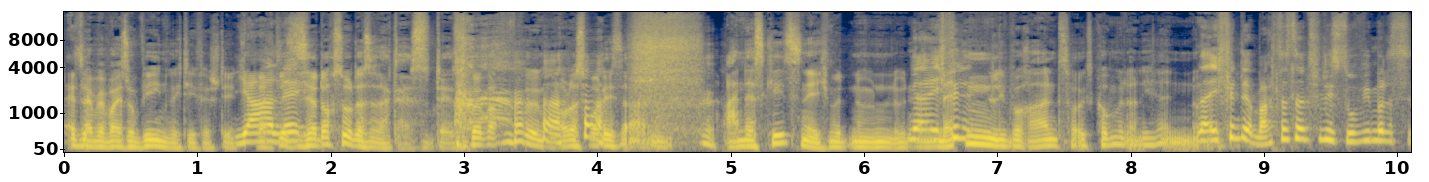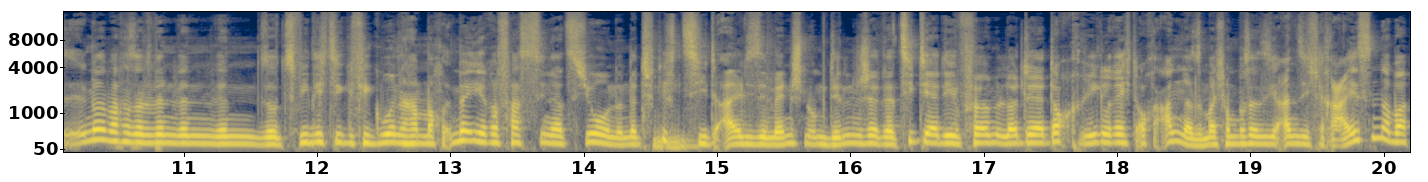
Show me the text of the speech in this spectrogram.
also ja, wer weiß, ob wir ihn richtig verstehen. Ja, das ist ja doch so, dass er sagt, das ist der super Waffenfilm. Aber das wollte ich sagen. Anders geht's nicht. Mit einem, mit einem netten, find, liberalen Zeugs kommen wir da nicht hin. Na, ich finde, er macht das natürlich so, wie man das immer machen sollte, wenn, wenn, wenn so zwielichtige Figuren haben auch immer ihre Faszination. Und natürlich mhm. zieht all diese Menschen um Dillinger, der zieht ja die Leute ja doch regelrecht auch an. Also manchmal muss er sich an sich reißen reißen, aber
